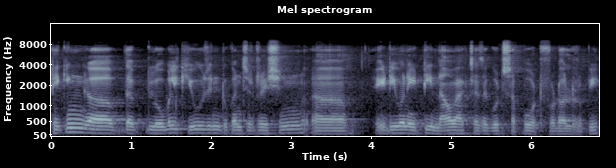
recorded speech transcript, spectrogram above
taking uh, the global cues into consideration, uh, 8180 now acts as a good support for dollar rupee,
